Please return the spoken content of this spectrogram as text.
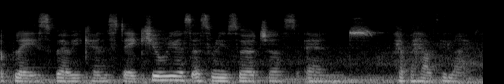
a place where we can stay curious as researchers and have a healthy life.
